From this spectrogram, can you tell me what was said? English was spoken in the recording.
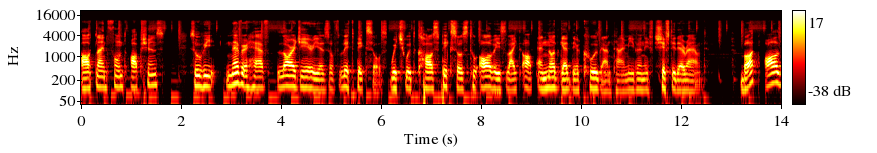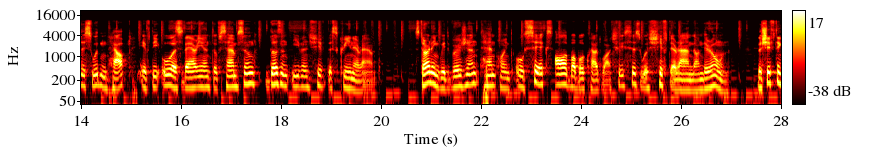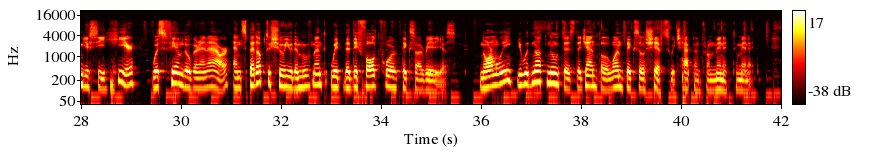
outline font options, so we never have large areas of lit pixels, which would cause pixels to always light up and not get their cooldown time even if shifted around. But all this wouldn't help if the OS variant of Samsung doesn't even shift the screen around. Starting with version 10.06, all Bubble Cloud watch faces will shift around on their own. The shifting you see here was filmed over an hour and sped up to show you the movement with the default 4 pixel radius. Normally, you would not notice the gentle 1 pixel shifts which happen from minute to minute.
